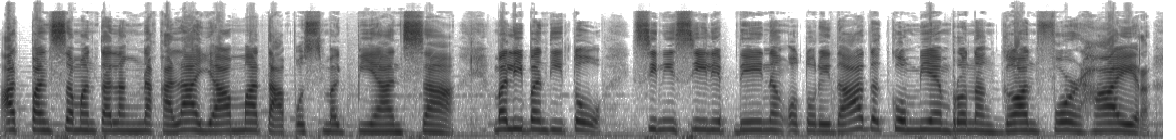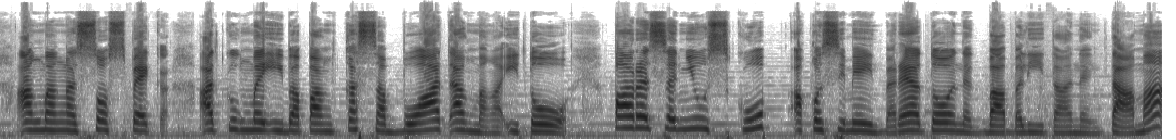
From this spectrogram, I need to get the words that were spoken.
at pansamantalang nakalaya matapos magpiyansa. Maliban dito, sinisilip din ng otoridad kung miyembro ng gun for hire ang mga sospek at kung may iba pang kasabwat ang mga ito. Para sa News Scoop, ako si Maine Barreto, nagbabalita ng tama,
